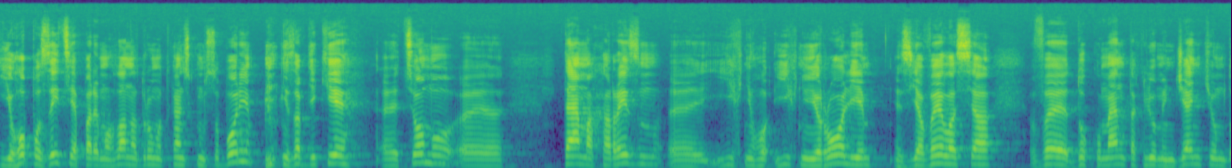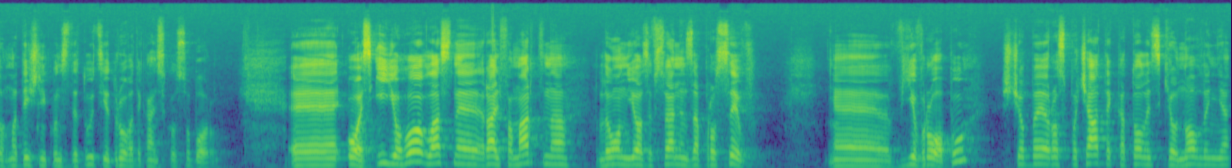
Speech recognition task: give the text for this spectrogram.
Його позиція перемогла на Другому Ватиканському соборі, і завдяки е, цьому е, тема харизм е, їхнього, їхньої ролі з'явилася в документах Lumen Gentium догматичній конституції Другого Ватиканського собору. Ось, і його, власне, Ральфа Мартіна, Леон Йозеф Суенен запросив в Європу, щоб розпочати католицьке оновлення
